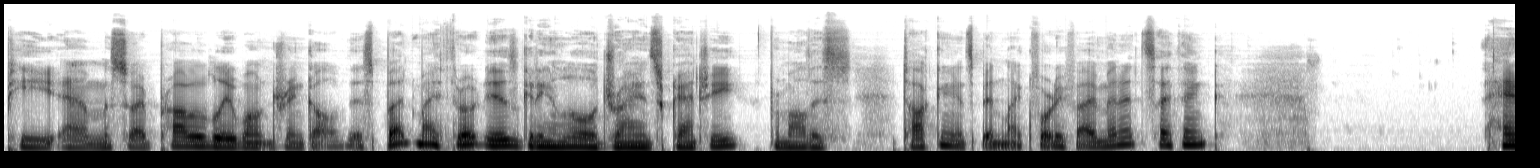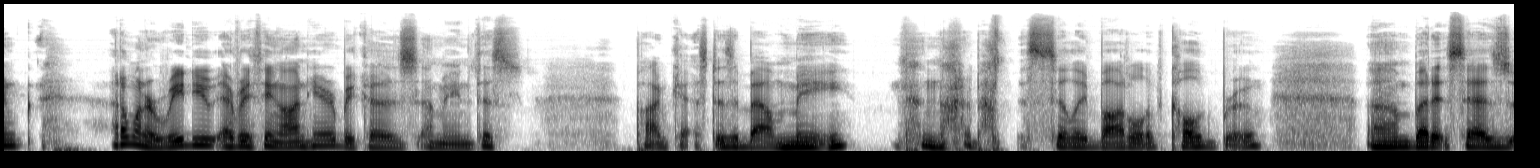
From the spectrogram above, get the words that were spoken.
p.m., so I probably won't drink all of this. But my throat is getting a little dry and scratchy from all this talking. It's been like 45 minutes, I think. And I don't want to read you everything on here because, I mean, this podcast is about me, not about this silly bottle of cold brew. Um, but it says,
